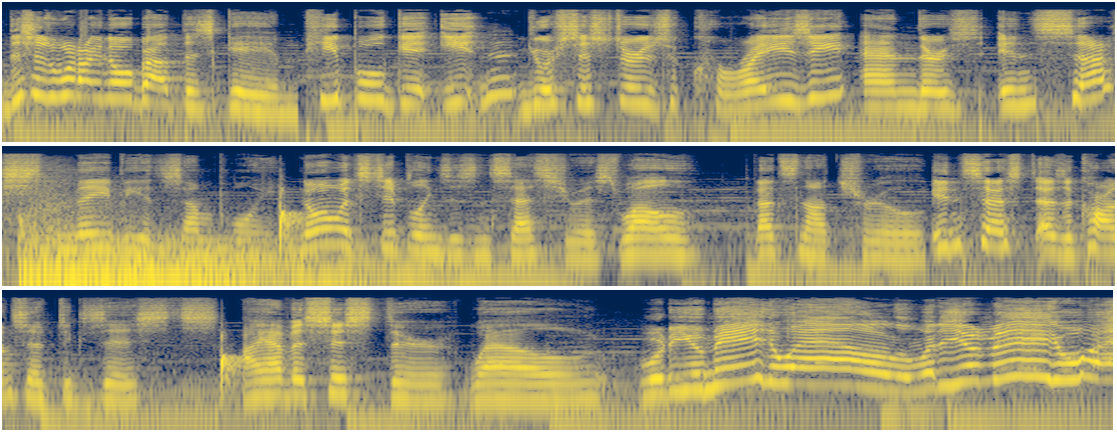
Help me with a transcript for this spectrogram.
This is what I know about this game. People get eaten, your sister's crazy, and there's incest? Maybe at some point. No one with siblings is incestuous. Well, that's not true. Incest as a concept exists. I have a sister. Well, what do you mean, well? What do you mean, well?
